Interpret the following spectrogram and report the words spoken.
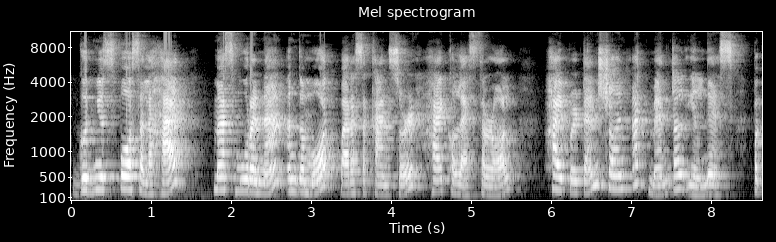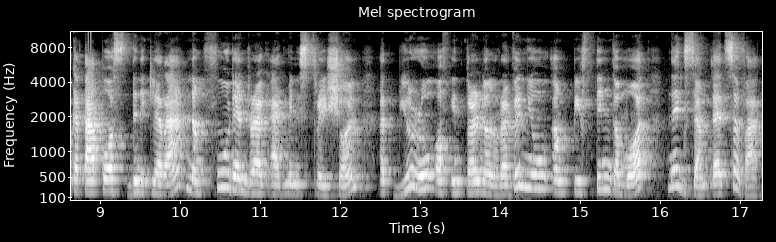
Good news po sa lahat, mas mura na ang gamot para sa cancer, high cholesterol, hypertension at mental illness. Pagkatapos diniklara ng Food and Drug Administration at Bureau of Internal Revenue ang 15 gamot na exempted sa VAT.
